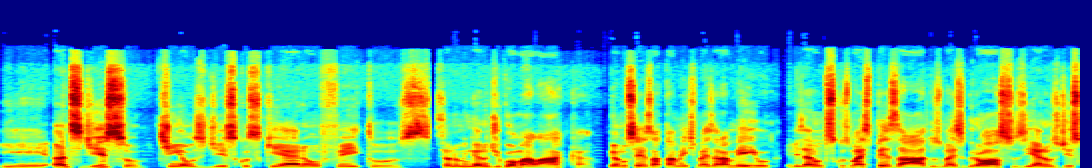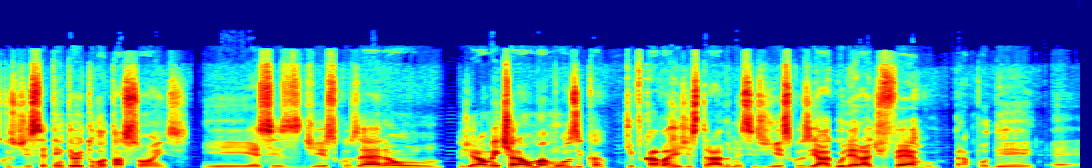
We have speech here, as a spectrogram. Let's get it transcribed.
E antes disso, tinha os discos que eram feitos, se eu não me engano, de goma laca. Eu não sei exatamente, mas era meio. Eles eram discos mais pesados, mais grossos, e eram os discos de 78 rotações. E esses discos eram. Geralmente era uma música que ficava registrado nesses discos e a agulha era de ferro para poder é,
